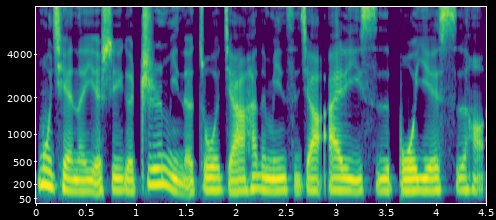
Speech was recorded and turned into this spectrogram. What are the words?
目前呢也是一个知名的作家，他的名字叫爱丽丝·博耶斯哈。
